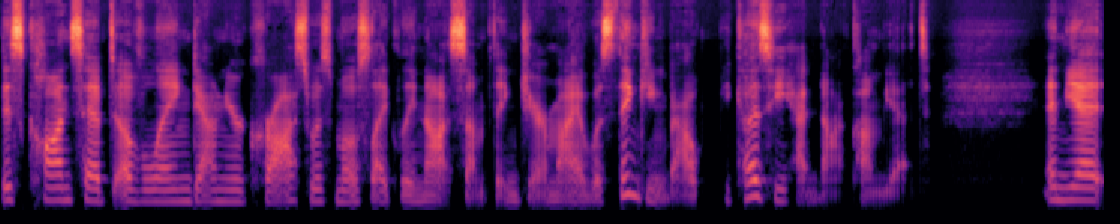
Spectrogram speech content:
this concept of laying down your cross was most likely not something Jeremiah was thinking about because he had not come yet. And yet,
